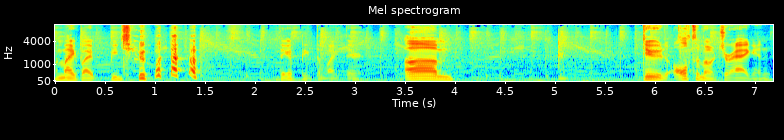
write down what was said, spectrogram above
My mic might be too loud. I think I peaked the mic there. Um, dude, Ultimo Dragon.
